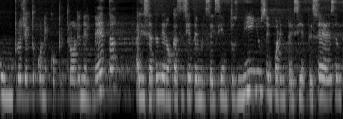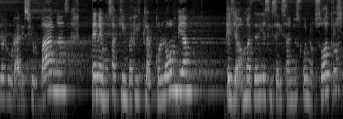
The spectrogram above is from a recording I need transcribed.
un, proyecto con Ecopetrol en el Meta, allí se atendieron casi 7.600 niños en 47 sedes entre rurales y urbanas, tenemos a Kimberly Clark Colombia, que lleva más de 16 años con nosotros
